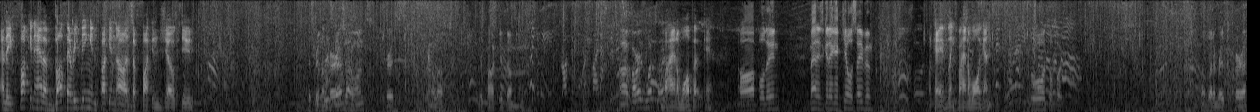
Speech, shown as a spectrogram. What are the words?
and they fucking had to buff everything and fucking. Oh, it's a fucking joke, dude. Discord's on First Pharah. once. First, kinda low. They're pocketed though. Uh, Pharah's left side. Behind a wall, but okay. Oh, pulled in. Man, he's gonna get killed. Save him. Okay, blinked behind a wall again. Oh, what the fuck? Don't let him res the Pharah.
